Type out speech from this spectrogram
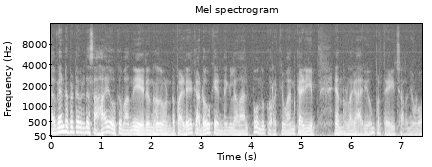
വേണ്ടപ്പെട്ടവരുടെ സഹായമൊക്കെ വന്നു ചേരുന്നതുകൊണ്ട് പഴയ കടമൊക്കെ ഉണ്ടെങ്കിൽ അത് അല്പം ഒന്ന് കുറയ്ക്കുവാൻ കഴിയും എന്നുള്ള കാര്യവും പ്രത്യേകിച്ച് അറിഞ്ഞോളൂ.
